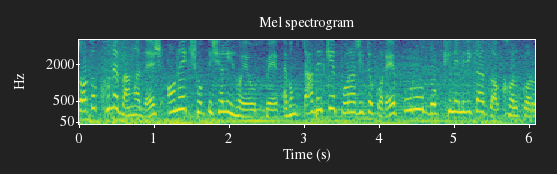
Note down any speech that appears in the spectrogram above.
ততক্ষণে বাংলাদেশ অনেক শক্তিশালী হয়ে উঠবে এবং তাদেরকে পরাজিত করে পুরো দক্ষিণ আমেরিকা দখল করবে।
